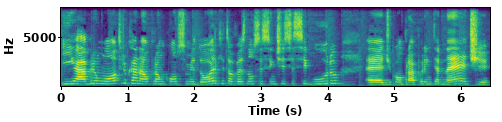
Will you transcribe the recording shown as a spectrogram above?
e abre um outro canal para um consumidor que talvez não se sentisse seguro é, de comprar por internet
